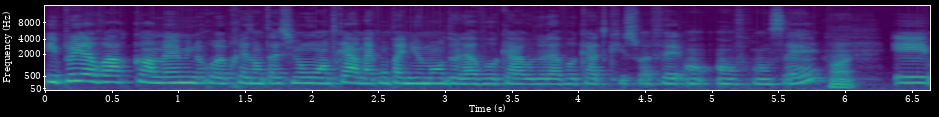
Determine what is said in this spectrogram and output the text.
il peut y avoir quand même une représentation, ou en tout cas un accompagnement de l'avocat ou de l'avocate qui soit fait en, en français. Ouais. Et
